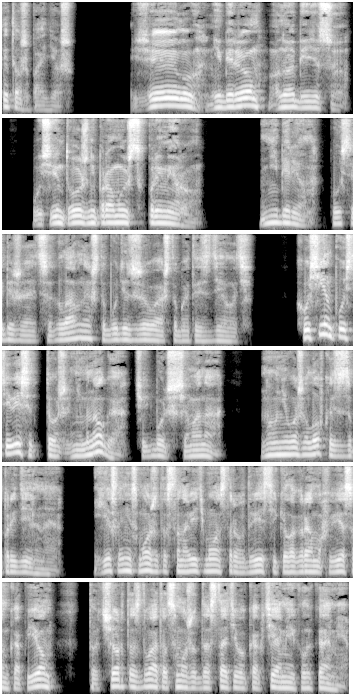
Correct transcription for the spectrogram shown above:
Ты тоже пойдешь. Зейлу не берем, он обидится. Хусин тоже не промышится, к примеру. Не берем. Пусть обижается. Главное, что будет жива, чтобы это сделать. Хусин пусть и весит тоже немного, чуть больше, чем она, но у него же ловкость запредельная. Если не сможет остановить монстра в 200 килограммов весом копьем, то черта с два тот сможет достать его когтями и клыками.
